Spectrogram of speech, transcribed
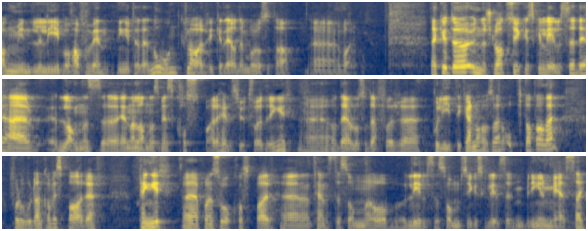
alminnelig liv og ha forventninger til det. Noen klarer ikke det, og det må vi også ta eh, vare på. Det er ikke til å underslå at Psykiske lidelser er landets, eh, en av landets mest kostbare helseutfordringer. Eh, og Det er vel også derfor eh, politikerne også er opptatt av det. For hvordan kan vi spare penger eh, på en så kostbar eh, tjeneste som, og lidelse som psykiske lidelser bringer med seg?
